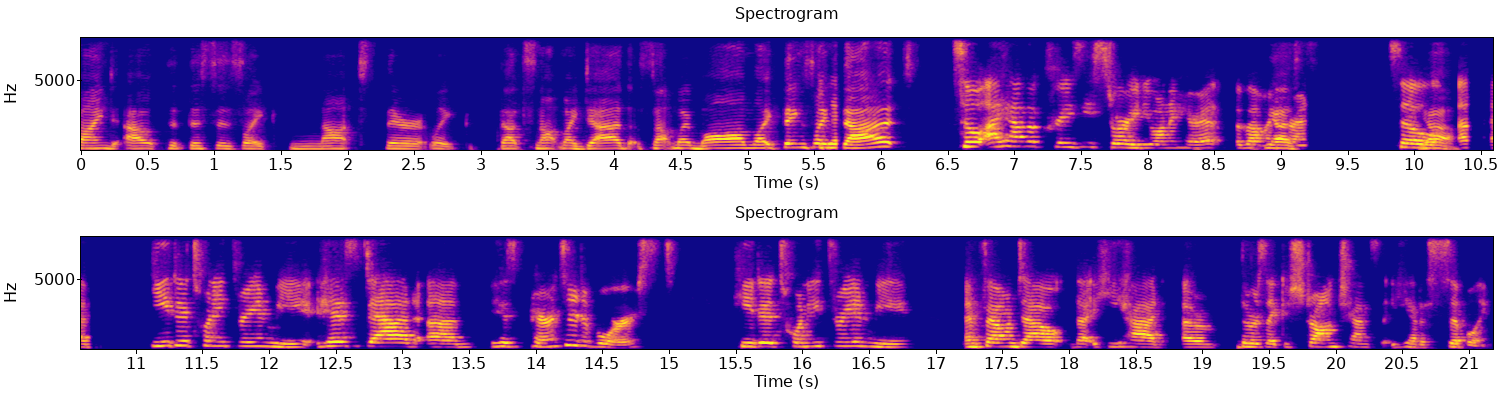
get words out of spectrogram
find out that this is like not their like that's not my dad, that's not my mom, like things like yeah. that. So I have a crazy story. Do you want to hear it about my yes. friend? So yeah. uh, he did 23andMe. His dad, um, his parents are divorced. He did 23andMe and found out that he had a there was like a strong chance that he had a sibling,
